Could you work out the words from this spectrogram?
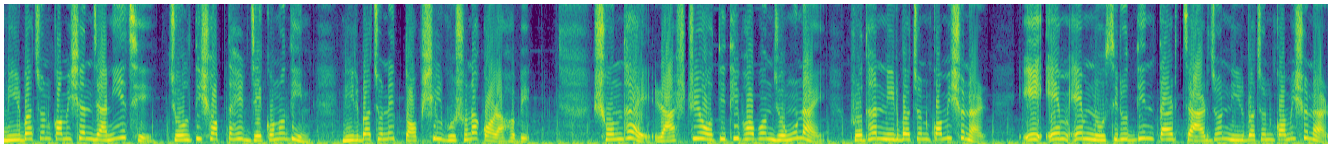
নির্বাচন কমিশন জানিয়েছে, চলতি সপ্তাহের যে কোনো দিন নির্বাচনের তফসিল ঘোষণা করা হবে। সন্ধ্যায় রাষ্ট্রীয় অতিথি ভবন যমুনায় প্রধান নির্বাচন commissioner A M M Nasiruddin তার চারজন নির্বাচন কমিশনার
